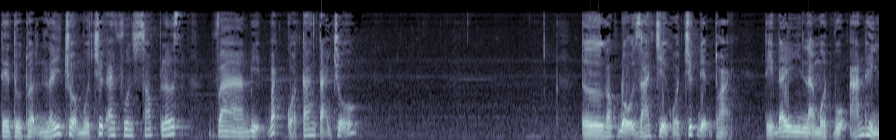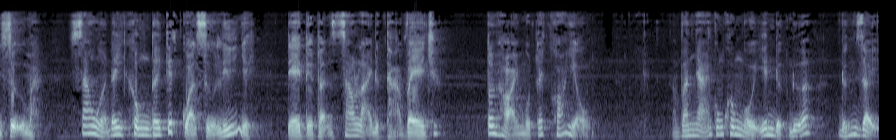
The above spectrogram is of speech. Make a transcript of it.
Tề Tiểu Thuận lấy trộm một chiếc iPhone 6 Plus Và bị bắt quả tang tại chỗ. Từ góc độ giá trị của chiếc điện thoại, Thì đây là một vụ án hình sự mà. Sao ở đây không thấy kết quả xử lý nhỉ? Tề Tiểu Thuận sao lại được thả về chứ? Tôi hỏi một cách khó hiểu. Văn Nhã cũng không ngồi yên được nữa, Đứng dậy.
